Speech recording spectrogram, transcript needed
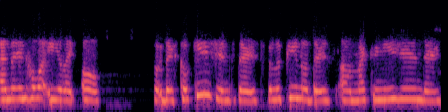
And then in Hawaii, you're like, oh, so there's Caucasians, there's Filipino, there's um, Micronesian, there's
